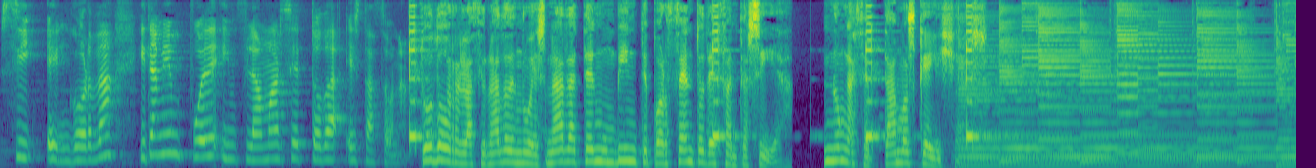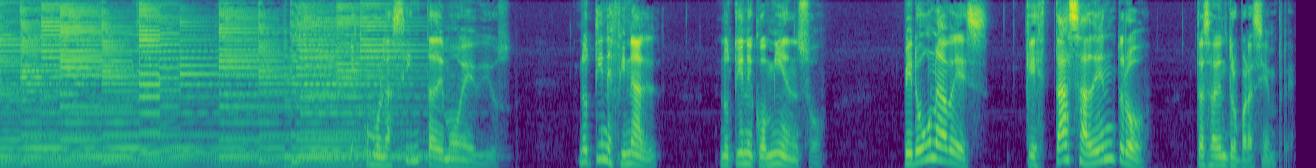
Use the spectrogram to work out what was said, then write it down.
sí engorda y también puede inflamarse toda esta zona. Todo relacionado en No es nada ten un 20% de fantasía. Non aceptamos queixas. Como la cinta de Moebius. No tiene final, no tiene comienzo, pero una vez que estás adentro, estás adentro para siempre.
